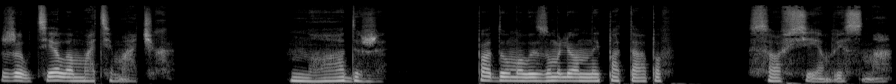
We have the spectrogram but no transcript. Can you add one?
желтела мать и мачеха. «Надо же!» — подумал изумленный Потапов. «Совсем весна».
